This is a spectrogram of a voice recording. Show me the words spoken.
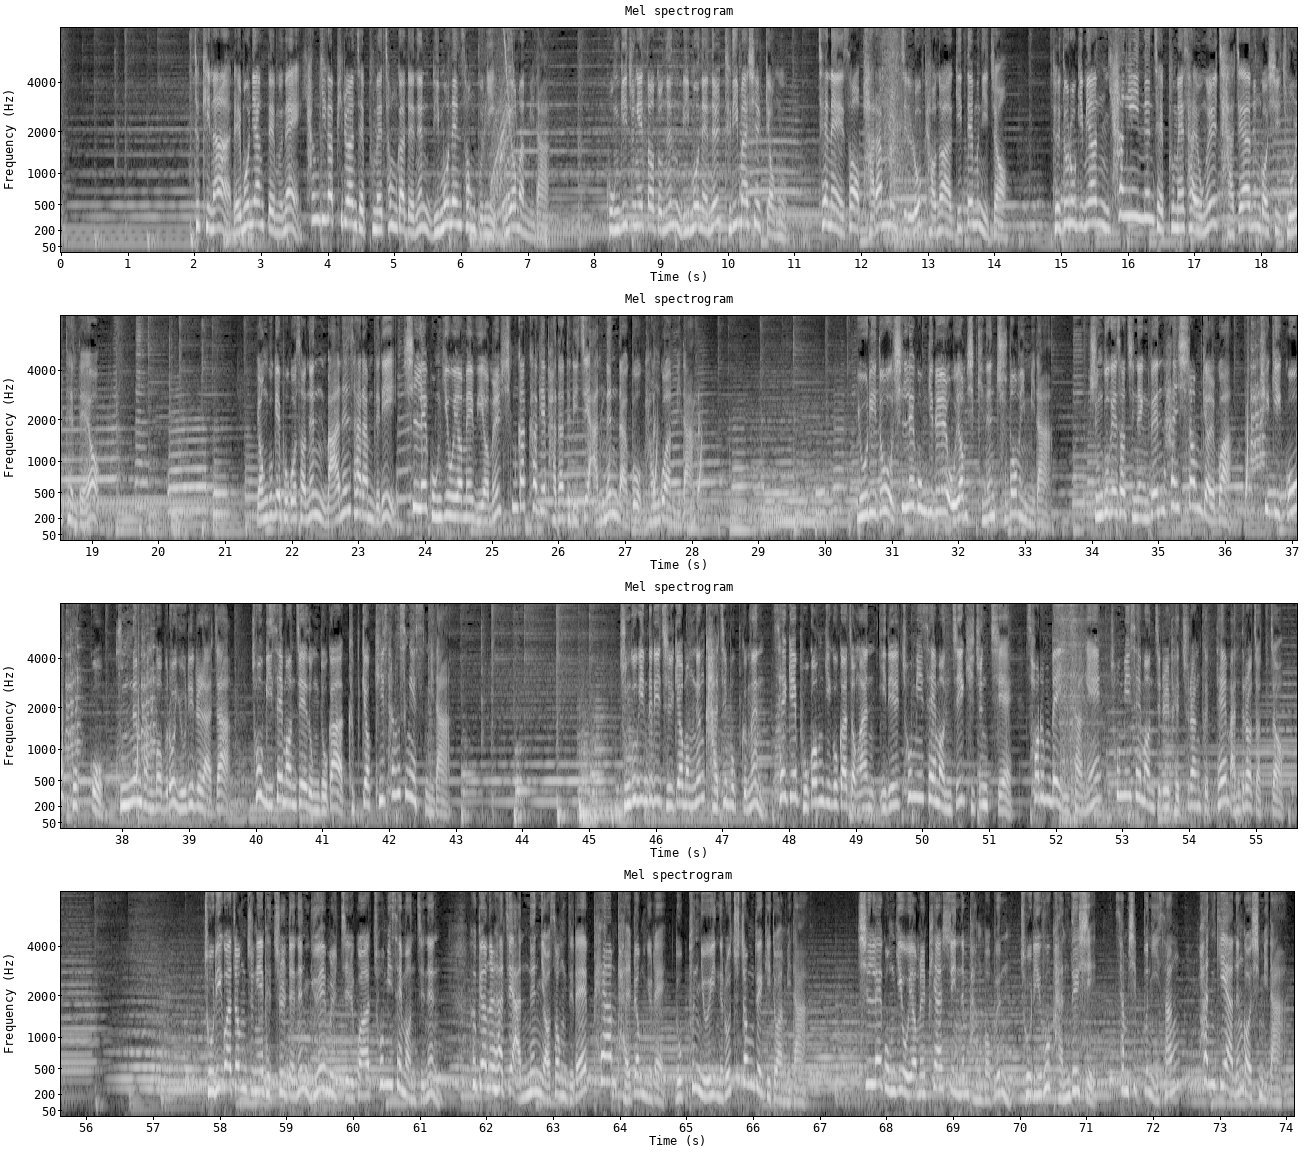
특히나 레모니향 때문에 향기가 필요한 제품에 첨가되는 리모넨 성분이 위험합니다. 공기 중에 떠도는 리모넨을 들이마실 경우 체내에서 발암물질로 변화하기 때문이죠. 되도록이면 향이 있는 제품의 사용을 자제하는 것이 좋을 텐데요. 영국의 보고서는 많은 사람들이 실내 공기 오염의 위험을 심각하게 받아들이지 않는다고 경고합니다. 요리도 실내 공기를 오염시키는 주범입니다. 중국에서 진행된 한 실험 결과 튀기고 볶고 굽는 방법으로 요리를 하자 초미세먼지의 농도가 급격히 상승했습니다. 중국인들이 즐겨 먹는 가지볶음은 세계보건기구가 정한 일일 초미세먼지 기준치의 30배 이상의 초미세먼지를 배출한 끝에 만들어졌죠. 조리 과정 중에 배출되는 유해 물질과 초미세먼지는 흡연을 하지 않는 여성들의 폐암 발병률의 높은 요인으로 추정되기도 합니다. 실내 공기 오염을 피할 수 있는 방법은 조리 후 반드시 30분 이상 환기하는 것입니다.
